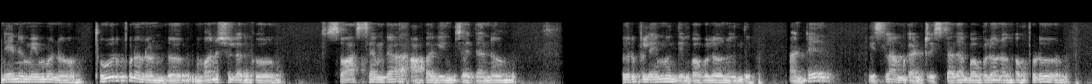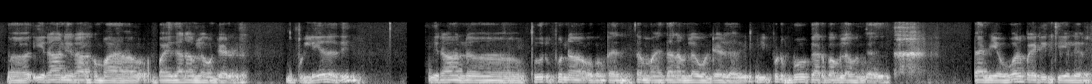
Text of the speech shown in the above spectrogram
నేను మిమ్మను తూర్పున నుండు మనుషులకు స్వాస్థ్యంగా అప్పగించేదను. తూర్పులో ఏముంది బబులోన్ ఉంది అంటే ఇస్లాం కంట్రీస్ కదా బబులోన్ ఒకప్పుడు ఇరాన్ ఇరాక్ మైదానంలో ఉండేది. ఇప్పుడు లేదు అది ఇరాన్ తూర్పున ఒక పెద్ద మైదానంలో ఉండేది అది. ఇప్పుడు భూగర్భంలో ఉంది అది. దాన్ని ఎవరు బయటికి తీయలేరు.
